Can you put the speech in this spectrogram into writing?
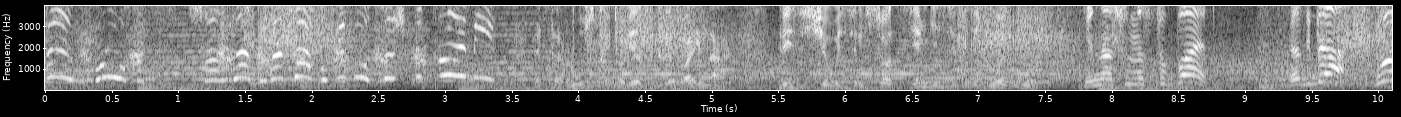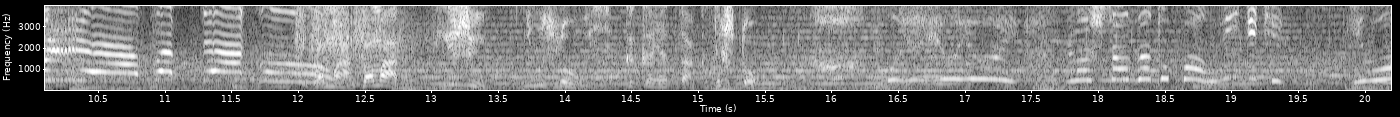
дым, грохот Солдаты в атаку бегут со штыками Это русско-турецкая война 1877 год И наши наступают? Тогда ура! В атаку! Фома, Фома, лежи, не высовывайся Какая атака, ты что? Ой-ой-ой, наш солдат упал, видите? Его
